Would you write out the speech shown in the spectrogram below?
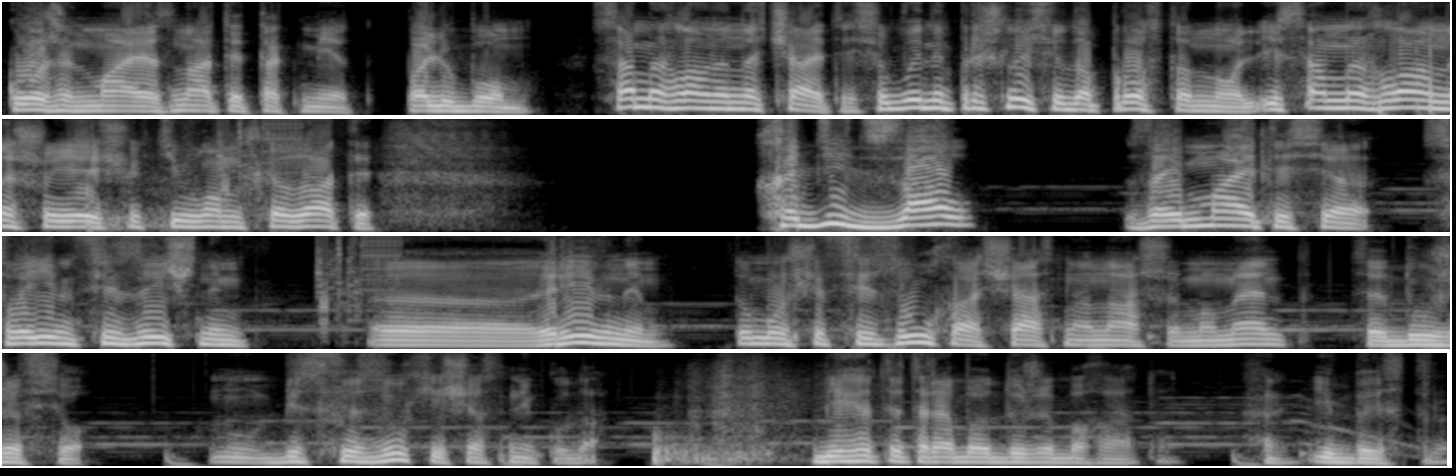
кожен має знати такмет, по-любому. Саме головне навчайтесь, щоб ви не прийшли сюди просто ноль. І саме головне, що я ще хотів вам сказати, ходіть в зал, займайтеся своїм фізичним е, рівнем, тому що фізуха зараз на наш момент це дуже все. Ну, без фізухи зараз нікуди. Бігати треба дуже багато і швидко.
